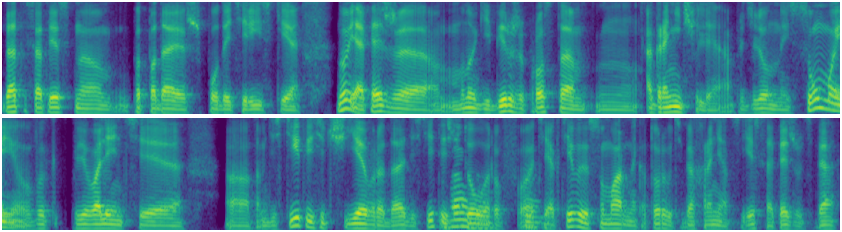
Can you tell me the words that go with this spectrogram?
да, ты, соответственно, подпадаешь под эти риски. Ну и, опять же, многие биржи просто ограничили определенной суммой в эквиваленте там, 10 тысяч евро, да, 10 тысяч да, долларов, а, да. те активы суммарные, которые у тебя хранятся, если, опять же, у тебя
